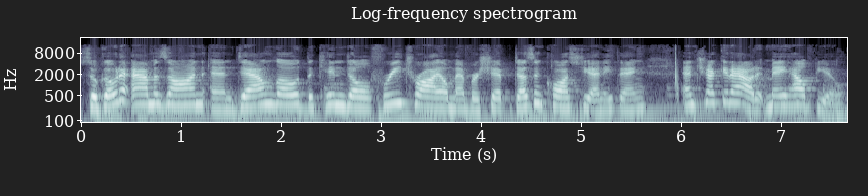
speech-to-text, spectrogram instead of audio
So go to Amazon and download the Kindle free trial membership. Doesn't cost you anything. And check it out. It may help you.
